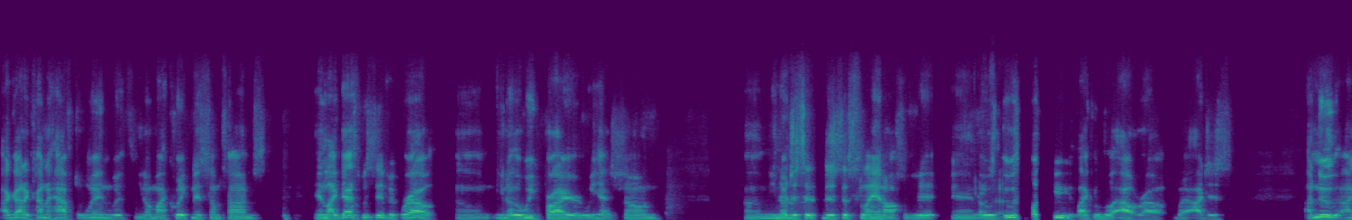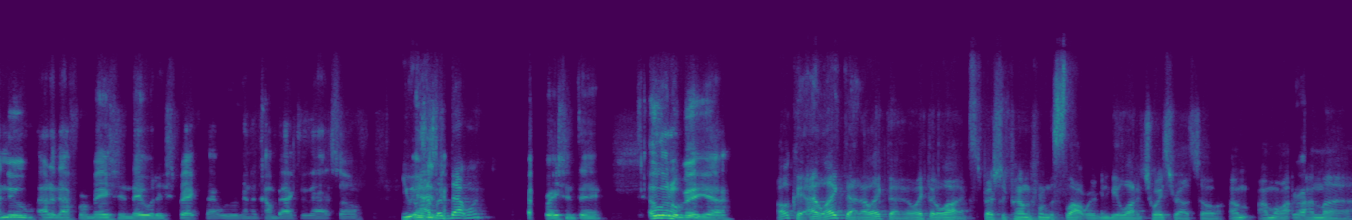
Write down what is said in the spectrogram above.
I got to kind of have to win with you know my quickness sometimes, and like that specific route. Um, you know, the week prior we had shown, um, you know, just a just a slant off of it, and it was it was supposed to be like a little out route, but I just I knew I knew out of that formation they would expect that we were going to come back to that. So you ad libbed that one preparation thing, a little bit, yeah. Okay, I like that. I like that. I like that a lot, especially coming from the slot where there's going to be a lot of choice routes. So I'm I'm. I'm uh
